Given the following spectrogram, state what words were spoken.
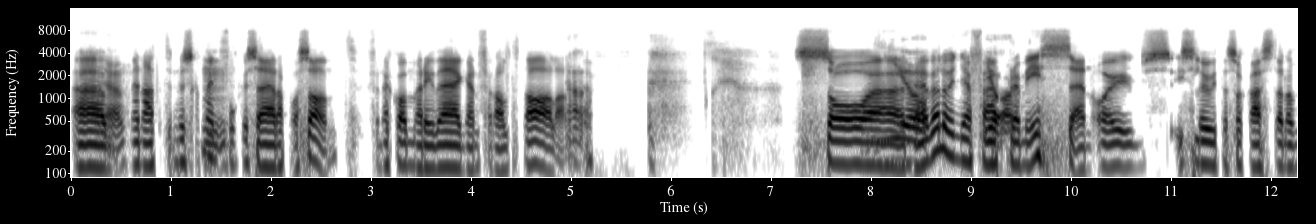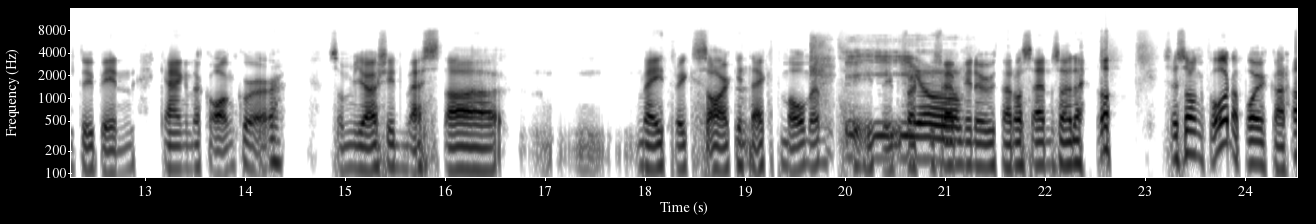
Ja. Men att nu ska man Mm. inte fokusera på sånt. För det kommer i vägen för allt talande. Ja. Så uh, det är väl ungefär Ja. premissen. Och i, i slutet så kastar de typ in Kang the Conqueror. Som gör sitt bästa mm, Matrix Architect moment. I typ I- 45 ja. minuter. Och sen så är det "Åh, säsong två då pojkar.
